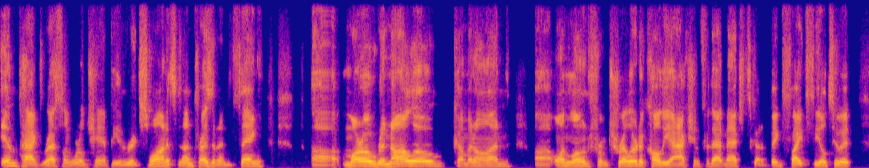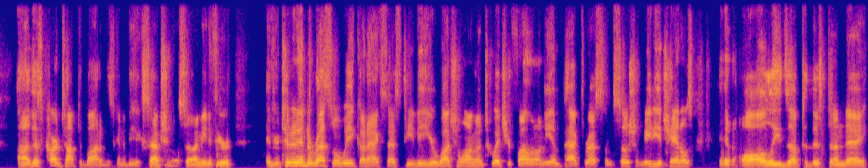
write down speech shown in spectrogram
Impact Wrestling World Champion Rich Swann. It's an unprecedented thing. Uh, Mauro Ranallo coming on uh, on loan from Triller to call the action for that match. It's got a big fight feel to it. Uh, this card, top to bottom, is going to be exceptional. So, I mean, if you're if you're tuning into Wrestle Week on AXS TV, you're watching along on Twitch, you're following on the Impact Wrestling social media channels, it all leads up to this Sunday.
